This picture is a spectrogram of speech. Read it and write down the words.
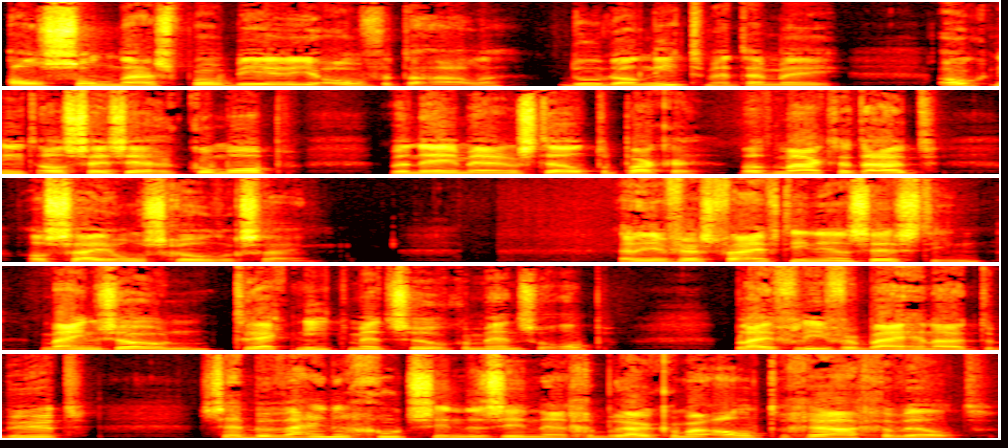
als zondaars proberen je over te halen, doe dan niet met hem mee. Ook niet als zij zeggen: Kom op, we nemen er een stel te pakken. Wat maakt het uit als zij onschuldig zijn? En in vers 15 en 16: Mijn zoon, trek niet met zulke mensen op. Blijf liever bij hen uit de buurt. Ze hebben weinig goeds in de zin en gebruiken maar al te graag geweld.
